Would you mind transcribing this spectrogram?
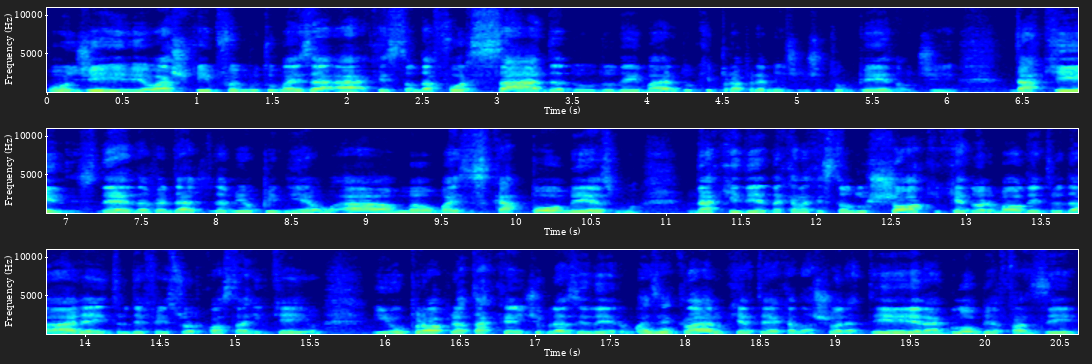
Onde eu acho que foi muito mais a, a questão da forçada do, do, Neymar do que propriamente dito um pênalti daqueles, né? Na verdade, na minha opinião, a mão mais escapou mesmo naquele, naquela questão do choque que é normal dentro da área entre o defensor costarriquenho e o próprio atacante brasileiro. Mas é claro que até aquela choradeira, a Globo ia fazer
